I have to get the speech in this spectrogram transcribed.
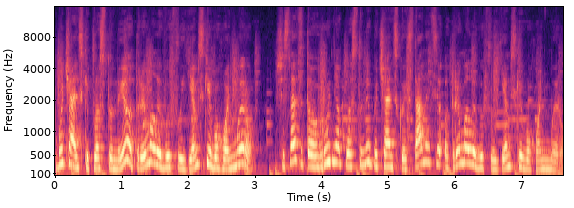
Бучанські пластуни отримали Вифлеємський вогонь миру. 16 грудня пластуни Бучанської станиці отримали Вифлеємський вогонь миру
